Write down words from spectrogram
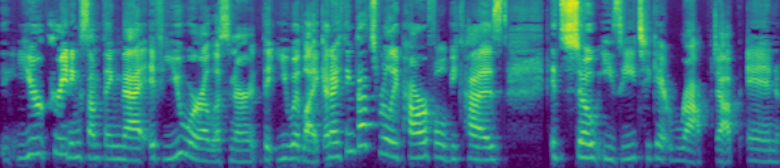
you're creating something that if you were a listener that you would like. And I think that's really powerful because it's so easy to get wrapped up in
